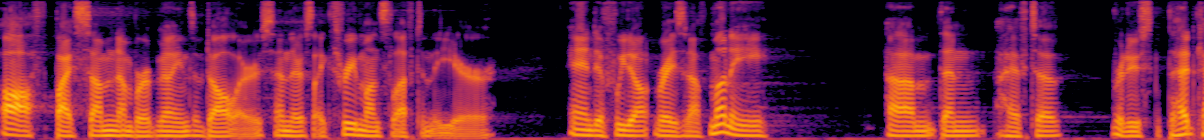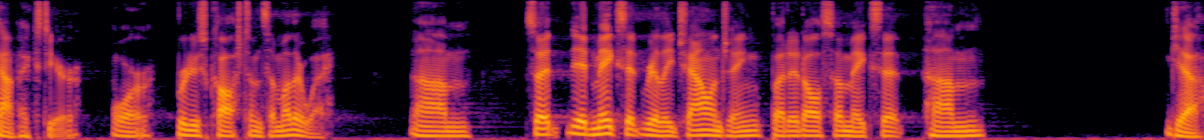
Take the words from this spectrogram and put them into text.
off by some number of millions of dollars and there's like three months left in the year. And if we don't raise enough money, um, then I have to reduce the headcount next year or reduce cost in some other way. Um, so it, it makes it really challenging, but it also makes it, um, yeah,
